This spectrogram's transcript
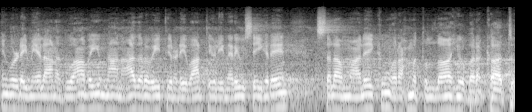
எங்களுடைய மேலான துவாவையும் நான் ஆதரவு வைத்து என்னுடைய வார்த்தைகளை நிறைவு செய்கிறேன். அஸ்லாம் அலைக்கும் வரமத்துல்லாஹி வபரகாத்து.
